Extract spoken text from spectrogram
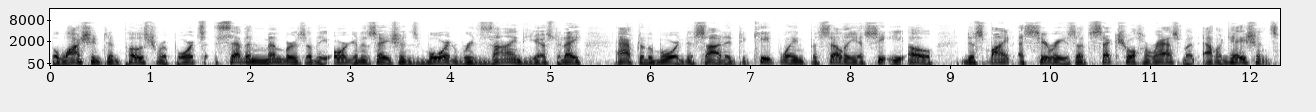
The Washington Post reports seven members of the organization's board resigned yesterday after the board decided to keep Wayne Pacelle as CEO despite a series of sexual harassment allegations.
